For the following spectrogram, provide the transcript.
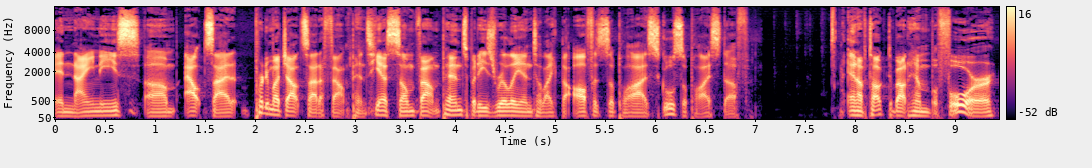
and 90s um, outside pretty much outside of fountain pens he has some fountain pens but he's really into like the office supplies school supply stuff and I've talked about him before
